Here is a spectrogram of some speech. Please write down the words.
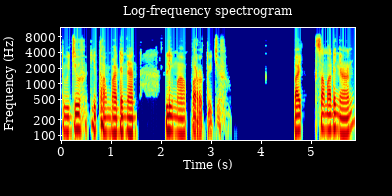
7 ditambah dengan 5 per 7. Baik, sama dengan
